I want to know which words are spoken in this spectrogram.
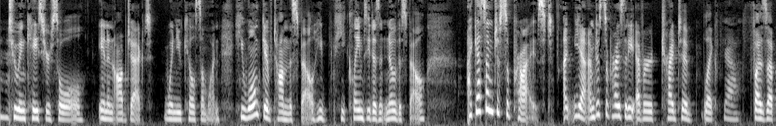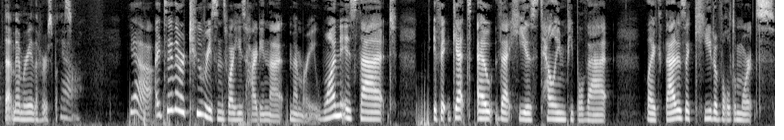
mm-hmm. to encase your soul in an object when you kill someone. He won't give Tom the spell. He he claims he doesn't know the spell. I guess I'm just surprised. I, yeah, I'm just surprised that he ever tried to like Yeah. fuzz up that memory in the first place. Yeah, I'd say there are two reasons why he's hiding that memory. One is that if it gets out that he is telling people that, like, that is a key to Voldemort's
